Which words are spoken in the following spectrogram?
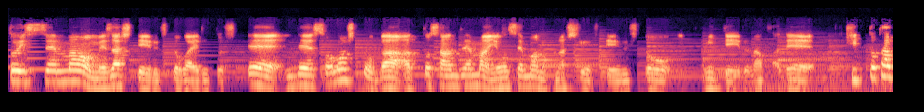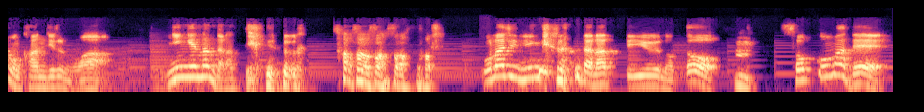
と1000万を目指している人がいるとして、で、その人があっと3000万、4000万の話をしている人を見ている中で、きっと多分感じるのは、人間なんだなっていう。そうそうそうそう。同じ人間なんだなっていうのと、うん。そこまで、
